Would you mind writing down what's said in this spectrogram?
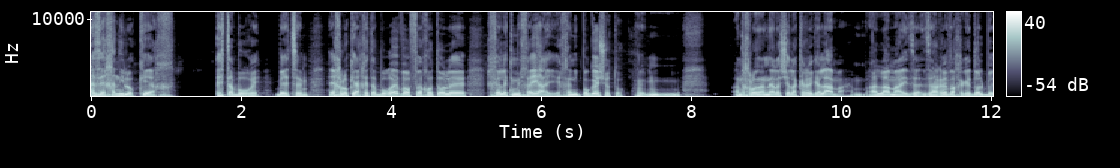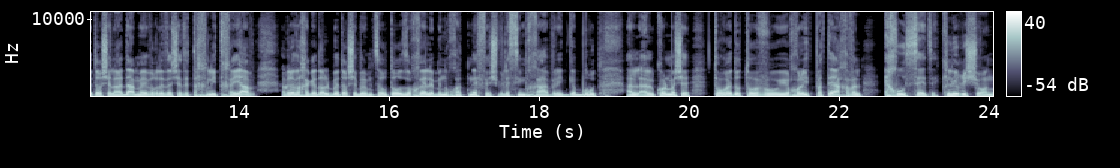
אז איך אני לוקח את הבורא בעצם, איך לוקח את הבורא והופך אותו לחלק מחיי, איך אני פוגש אותו. אנחנו לא נענה על השאלה כרגע למה, הלמה זה, זה הרווח הגדול ביותר של האדם מעבר לזה שזה תכלית חייו, הרווח הגדול ביותר שבאמצעותו הוא זוכה למנוחת נפש ולשמחה ולהתגברות על, על כל מה שטורד אותו והוא יכול להתפתח אבל איך הוא עושה את זה, כלי ראשון,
